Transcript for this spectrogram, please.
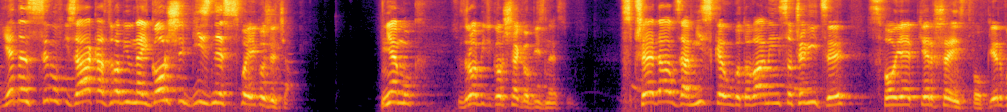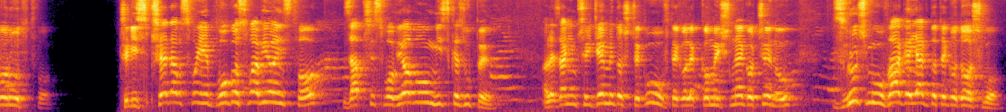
jeden z synów Izaaka, zrobił najgorszy biznes swojego życia. Nie mógł zrobić gorszego biznesu. sprzedał za miskę ugotowanej soczewnicy swoje pierwszeństwo, pierworództwo. Czyli sprzedał swoje błogosławieństwo za przysłowiową miskę zupy. Ale zanim przejdziemy do szczegółów tego lekkomyślnego czynu, zwróćmy uwagę, jak do tego doszło.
